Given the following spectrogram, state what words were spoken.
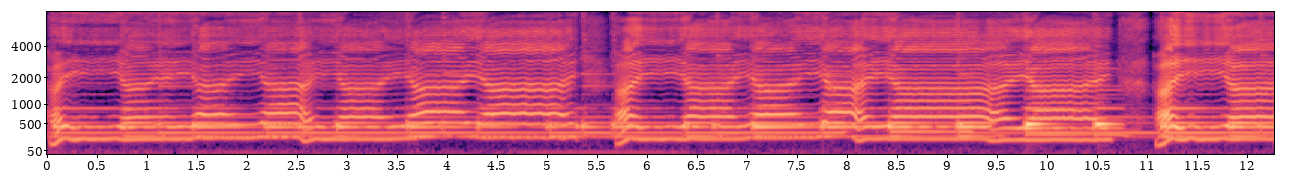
Hey, ay, ay, ay, ay, ay. Ay, ay, ay, ay, ay, ay. Ay, ay, ay,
